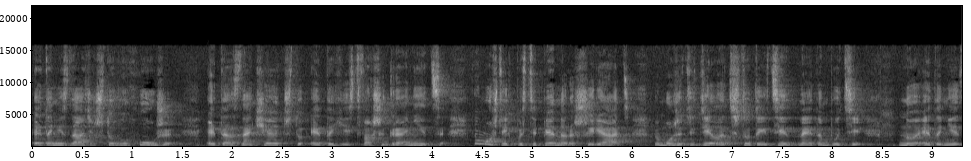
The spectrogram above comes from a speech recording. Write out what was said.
Это не значит, что вы хуже. Это означает, что это есть ваши границы. Вы можете их постепенно расширять, вы можете делать что-то, идти на этом пути. Но это не,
